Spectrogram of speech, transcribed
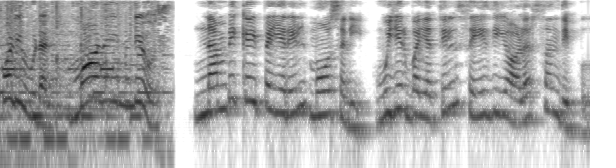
பொலிவுடன் மாலை நியூஸ். நம்பிக்கை பெயரில் மோசடி உயிர் பயத்தில் செய்தியாளர் சந்திப்பு.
